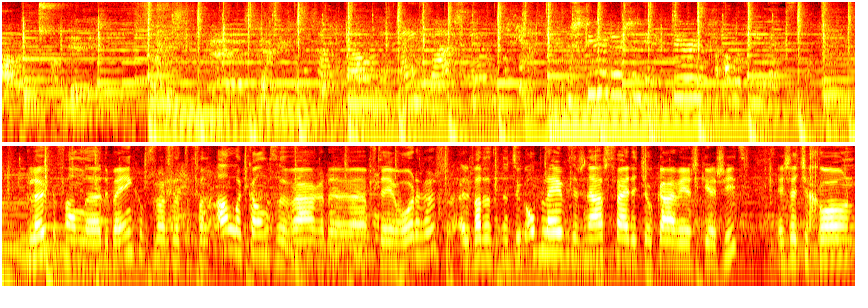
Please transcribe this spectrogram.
dus van is, dat is eh, slecht nieuws. Nou, mijn baas, bestuurders en directeur, alle drie. Het leuke van eh, de bijeenkomst was dat er van alle kanten waren de eh, vertegenwoordigers. Wat het natuurlijk oplevert is naast het feit dat je elkaar weer eens een keer ziet, is dat je gewoon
